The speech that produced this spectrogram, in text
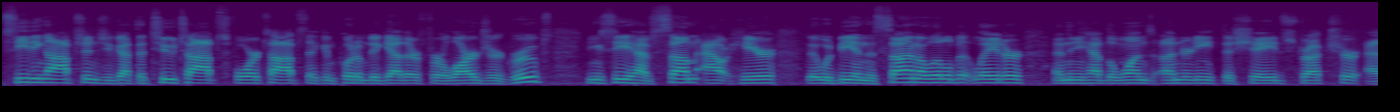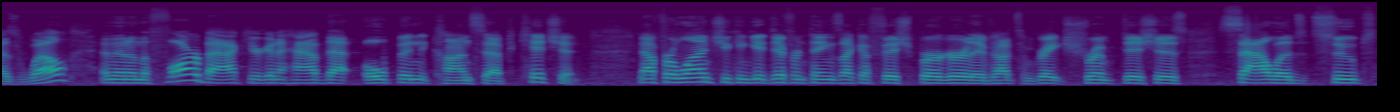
seating options. You've got the two tops, four tops. They can put them together for larger groups. You can see you have some out here that would be in the sun a little bit later, and then you have the ones underneath the shade structure as well. And then in the far back, you're gonna have that open concept kitchen. Now for lunch, you can get different things like a fish burger. They've got some great shrimp dishes, salads, soups,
